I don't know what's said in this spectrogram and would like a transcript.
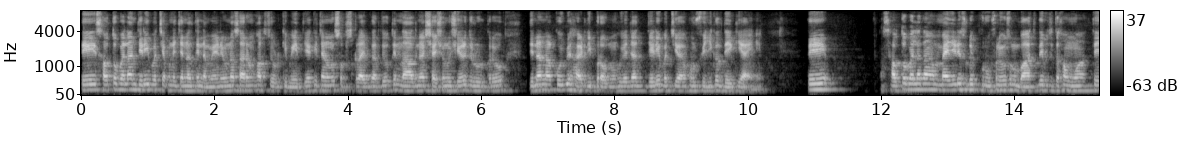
ਤੇ ਸਭ ਤੋਂ ਪਹਿਲਾਂ ਜਿਹੜੇ ਬੱਚੇ ਆਪਣੇ ਚੈਨਲ ਤੇ ਨਵੇਂ ਨੇ, ਉਹਨਾਂ ਸਾਰਿਆਂ ਨੂੰ ਹੱਥ ਜੋੜ ਕੇ ਬੇਨਤੀ ਹੈ ਕਿ ਚੈਨਲ ਨੂੰ ਸਬਸਕ੍ਰਾਈਬ ਕਰ ਦਿਓ ਤੇ ਨਾਲ ਦੀ ਨਾਲ ਸੈਸ਼ਨ ਨੂੰ ਸ਼ੇਅਰ ਜ਼ਰੂਰ ਕਰਿਓ। ਜਿਨ੍ਹਾਂ ਨਾਲ ਕੋਈ ਵੀ ਹਾਈਟ ਦੀ ਪ੍ਰੋਬਲਮ ਹੋਈ ਹੈ ਜਾਂ ਜਿਹੜੇ ਬੱਚੇ ਹੁਣ ਫਿਜ਼ੀਕਲ ਦੇ ਕੇ ਆਏ ਨੇ। ਤੇ ਸਭ ਤੋਂ ਪਹਿਲਾਂ ਤਾਂ ਮੈਂ ਜਿਹੜੇ ਤੁਹਾਡੇ ਪ੍ਰੂਫ ਨੇ ਉਹ ਤੁਹਾਨੂੰ ਬਾਅਦ ਦੇ ਵਿੱਚ ਦਿਖਾਉਂਗਾ ਤੇ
